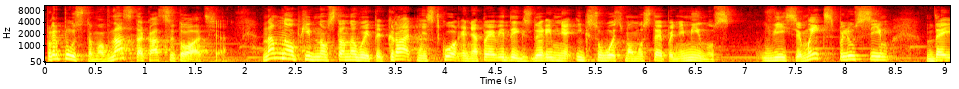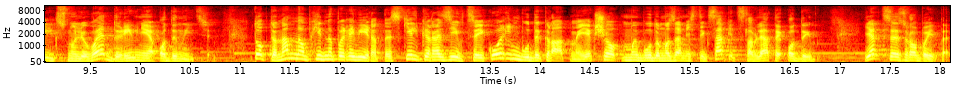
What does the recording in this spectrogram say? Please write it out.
Припустимо, в нас така ситуація. Нам необхідно встановити кратність кореня p від x дорівнює x у восьмому степені мінус 8х плюс 7, де x нульове дорівнює 1. Тобто нам необхідно перевірити, скільки разів цей корінь буде кратний, якщо ми будемо замість х підставляти 1. Як це зробити?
